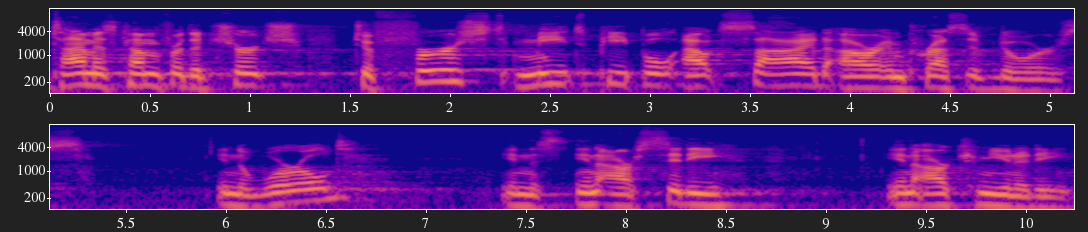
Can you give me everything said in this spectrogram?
The time has come for the church to first meet people outside our impressive doors in the world, in, the, in our city, in our community.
